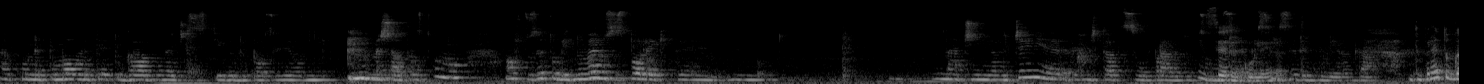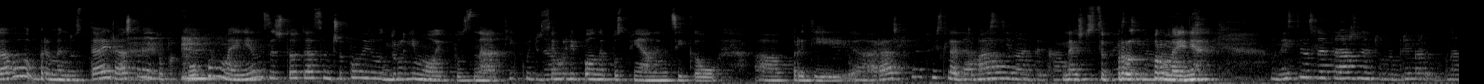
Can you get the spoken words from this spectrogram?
Ако не помогнете, тогава вече се стига до по-сериозни вмешателства, но общо взето обикновено с по-леките начини на лечение, нещата се оправят от и се регулират. И се регулират, да. Добре, тогава бременността и раждането какво променят? Защото аз съм чупала и от други мои познати, които да. са имали по-непостоянен цикъл а, преди а, раждането и след да, това е така. нещо се наистина, променя. Наистина след раждането, например, на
